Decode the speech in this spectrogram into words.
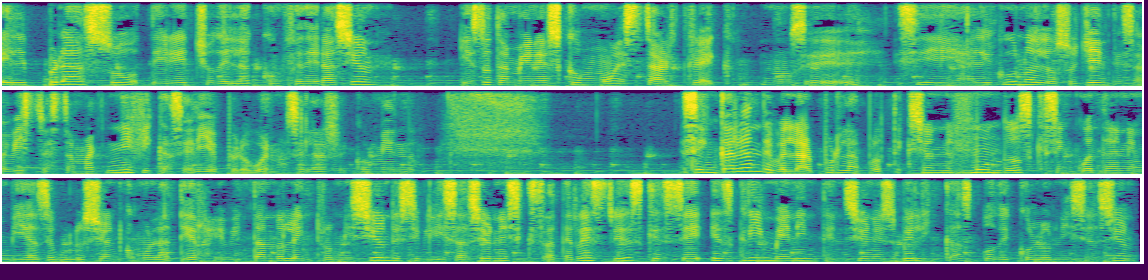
el brazo derecho de la Confederación. Y esto también es como Star Trek. No sé si alguno de los oyentes ha visto esta magnífica serie, pero bueno, se las recomiendo. Se encargan de velar por la protección de mundos que se encuentran en vías de evolución como la Tierra, evitando la intromisión de civilizaciones extraterrestres que se esgrimen intenciones bélicas o de colonización,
